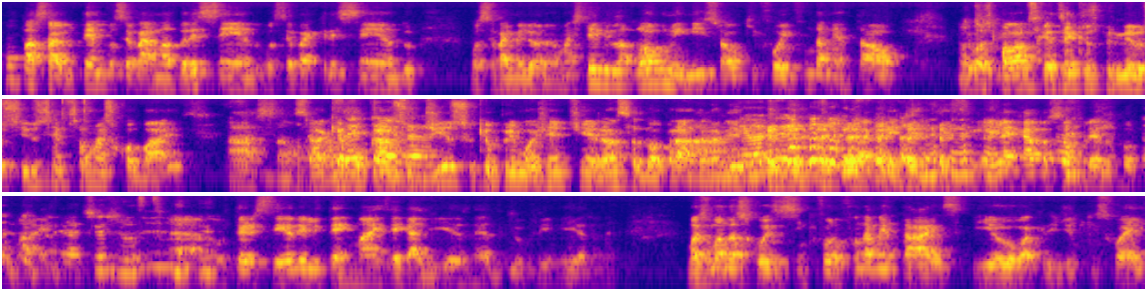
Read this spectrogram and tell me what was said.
com o passar do tempo, você vai amadurecendo, você vai crescendo, você vai melhorando. Mas teve logo no início algo que foi fundamental. Em outras palavras, quer dizer que os primeiros filhos sempre são mais cobaias. Ah, são. Né? Será que é por causa disso que o primogênito tinha herança dobrada ah, na vida? Eu acredito. eu acredito que sim. Ele acaba sofrendo um pouco mais. Né? Eu acho justo. É, o terceiro, ele tem mais regalias né, do que o primeiro, né? Mas uma das coisas assim, que foram fundamentais, e eu acredito que isso foi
